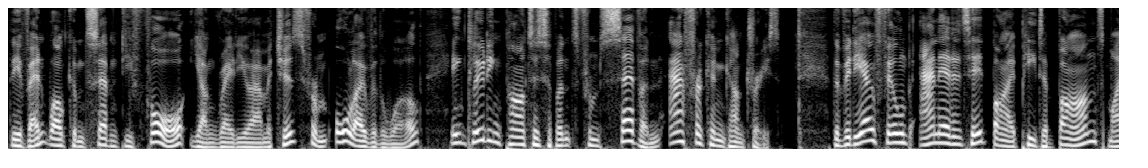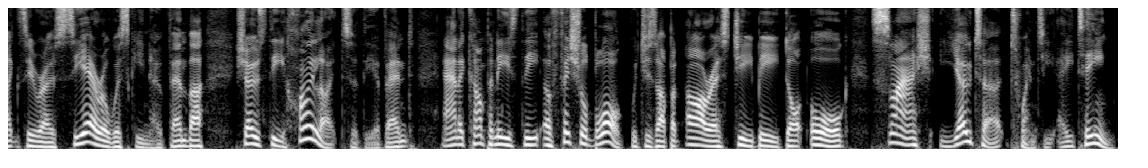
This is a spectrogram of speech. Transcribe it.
The event welcomed 74 young radio amateurs from all over the world, including participants from seven African countries. The video, filmed and edited by Peter Barnes, Mike Zero Sierra Whiskey November, shows the highlights of the event and accompanies the official blog, which is up at rsgb.org slash YOTA 2018.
